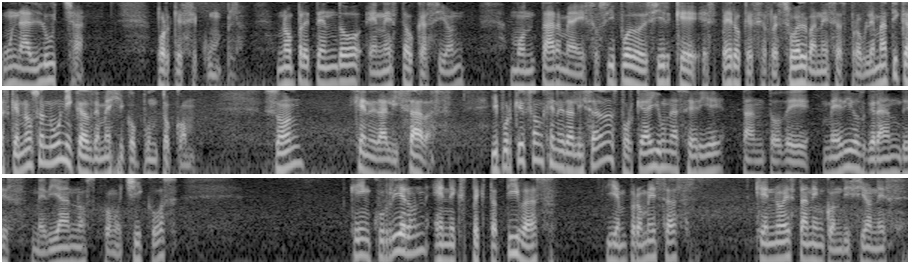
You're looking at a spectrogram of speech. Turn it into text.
una lucha porque se cumpla. No pretendo en esta ocasión montarme a eso. Sí puedo decir que espero que se resuelvan esas problemáticas que no son únicas de México.com, son generalizadas. ¿Y por qué son generalizadas? Porque hay una serie tanto de medios grandes, medianos como chicos, que incurrieron en expectativas y en promesas que no están en condiciones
